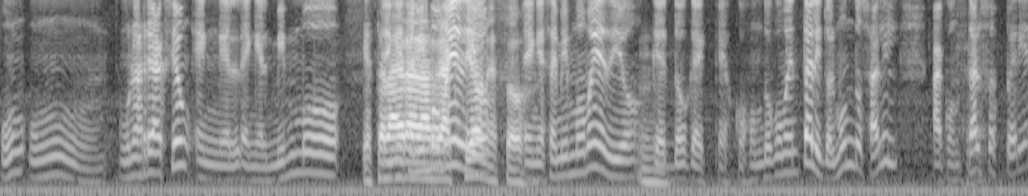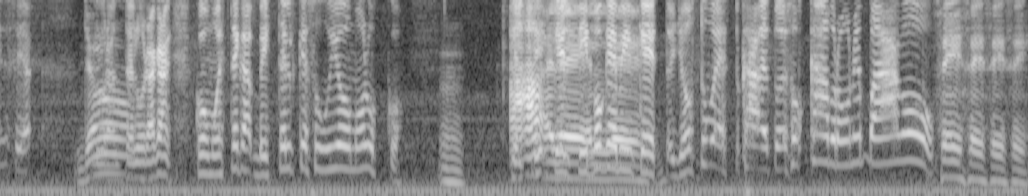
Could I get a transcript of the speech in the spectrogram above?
un, un- una reacción en el, en el mismo Y esta en ese la mismo reacción, medio, eso. en ese mismo medio que, do- que, que escoge un documental y todo el mundo salir a contar su experiencia Yo no- durante el huracán. Como este, ¿viste el que subió Molusco? Que, el, Ajá, ti- el que el de- tipo el que vi, que yo estuve, todos esos cabrones vagos. Sí, sí, sí, sí.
